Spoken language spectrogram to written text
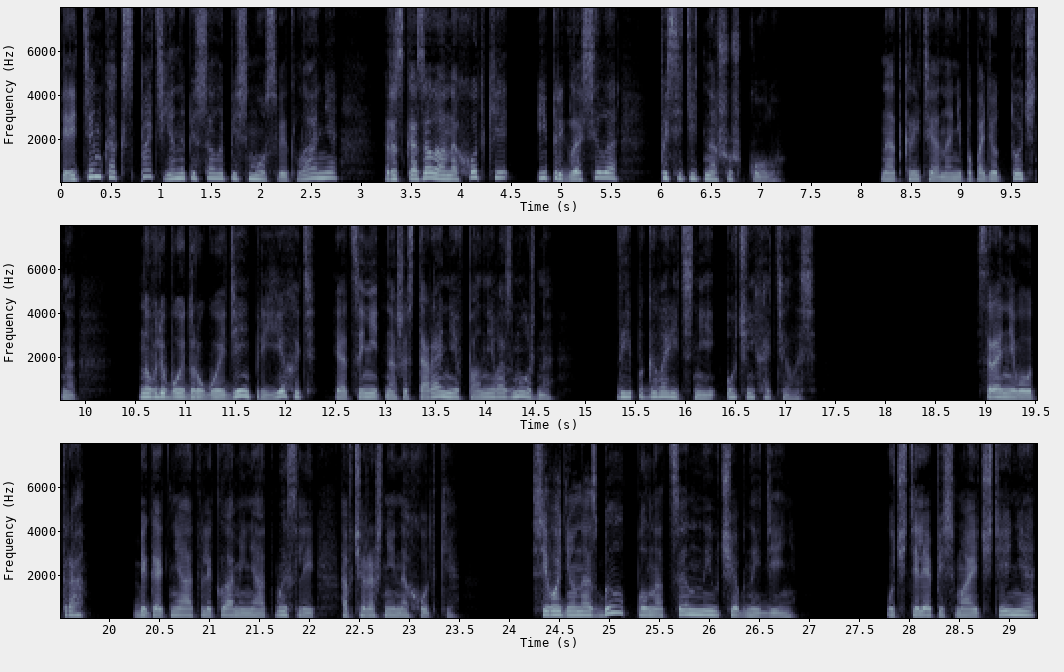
Перед тем, как спать, я написала письмо Светлане, рассказала о находке и пригласила посетить нашу школу. На открытие она не попадет точно, но в любой другой день приехать и оценить наши старания вполне возможно, да и поговорить с ней очень хотелось. С раннего утра беготня отвлекла меня от мыслей о вчерашней находке. Сегодня у нас был полноценный учебный день. Учителя письма и чтения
